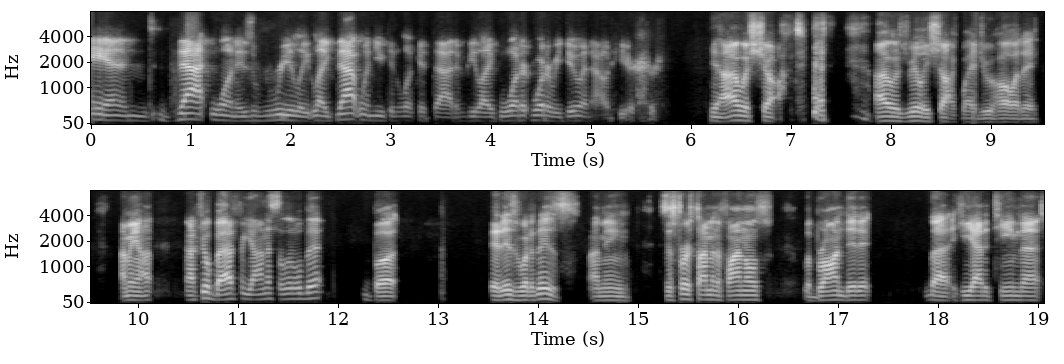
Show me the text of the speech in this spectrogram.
And that one is really like that one. You can look at that and be like, what are, what are we doing out here? Yeah, I was shocked. I was really shocked by Jrue Holiday. I mean, I, I feel bad for Giannis a little bit, but it is what it is. I mean, it's his first time in the finals. LeBron did it that he had a team that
